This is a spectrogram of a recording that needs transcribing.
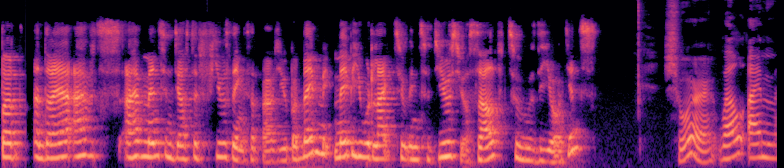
But Andrea, I have I have mentioned just a few things about you, but maybe maybe you would like to introduce yourself to the audience. Sure. Well, I'm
